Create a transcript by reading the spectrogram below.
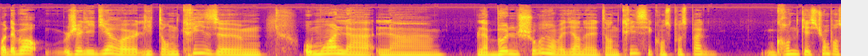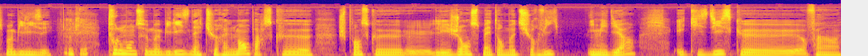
Bon, d'abord, j'allais dire, les temps de crise, au moins la, la la bonne chose, on va dire, dans les temps de crise, c'est qu'on se pose pas grande question pour se mobiliser. Tout le monde se mobilise naturellement parce que je pense que les gens se mettent en mode survie immédiat et qui se disent que, enfin,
